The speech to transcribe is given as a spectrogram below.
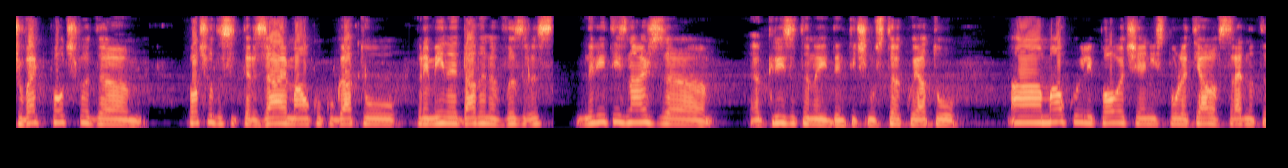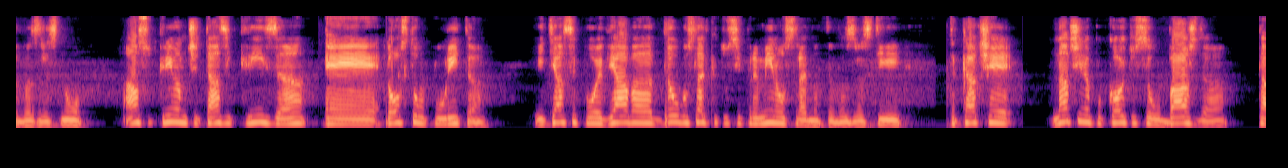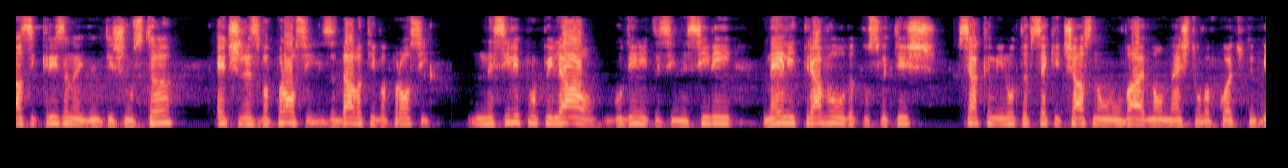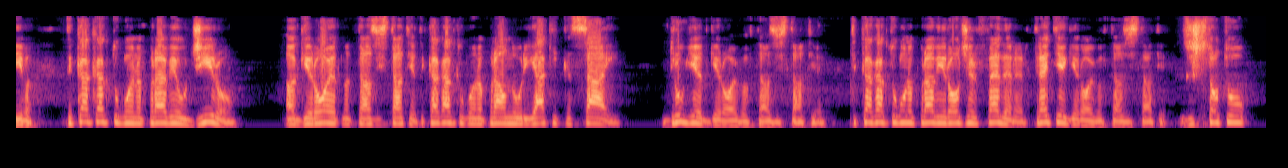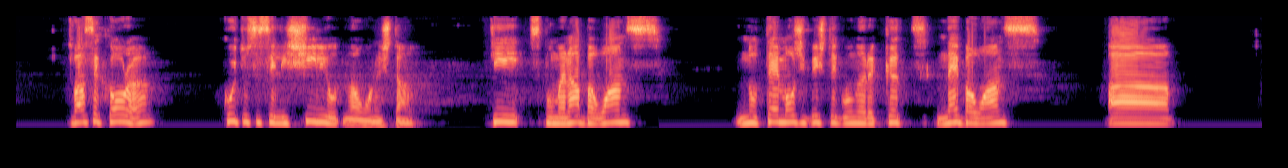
човек почва да, почва да се тързае малко, когато премине дадена възраст. Нали ти знаеш за кризата на идентичността, която а, малко или повече ни сполетява в средната възраст, но аз откривам, че тази криза е доста упорита и тя се появява дълго след като си преминал средната възраст. И така че начина по който се обажда тази криза на идентичността е чрез въпроси. Задава ти въпроси. Не си ли пропилял годините си? Не си ли, не е ли трябвало да посветиш всяка минута, всеки час на това едно нещо, в което те бива? Така както го е направил Джиро, а, героят на тази статия, така както го е направил Нориаки Касай, другият герой в тази статия, така както го направи Роджер Федерер, третия герой в тази статия. Защото това са хора, които са се лишили от много неща. Ти спомена баланс, но те може би ще го нарекат не баланс, а,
